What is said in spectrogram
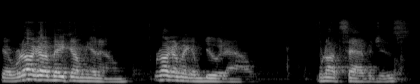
Yeah, we're not gonna make them. You know, we're not gonna make them do it out. We're not savages.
